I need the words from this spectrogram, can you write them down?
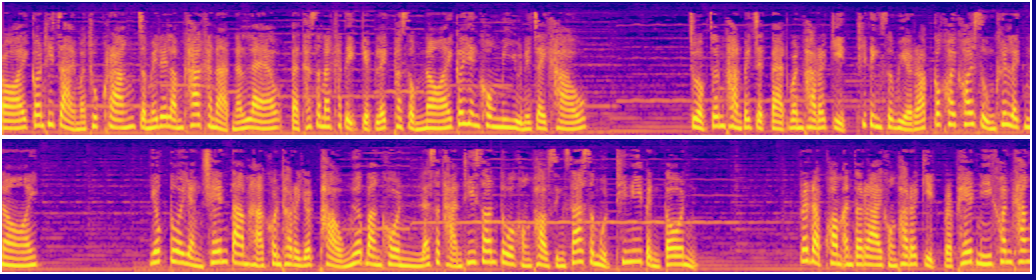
ร้อยก้อนที่จ่ายมาทุกครั้งจะไม่ได้ล้ำค่าขนาดนั้นแล้ว แต่ทัศนคติเก็บเล็กผสมน้อยก็ยังคงมีอยู่ในใจเขา จวบจนผ่านไป 7-8 วันภารกิจที่ติงเสวียรับก็ค่อยๆ สูงขึ้นเล็กน้อย ยกตัวอย่างเช่น ตามหาคนทรยศเผ่าเงือกบางคน และสถานที่ซ่อนตัวของเผ่าสิงซ่าสมุทรที่นี่เป็นต้น ระดับความอันตรายของภารกิจประเภทนี้ค่อนข้าง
